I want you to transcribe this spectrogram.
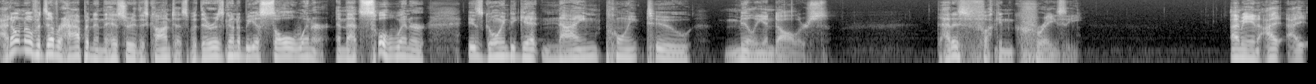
I, don't know if it's ever happened in the history of this contest, but there is going to be a sole winner, and that sole winner is going to get $9.2 million. That is fucking crazy. I mean, I, I,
